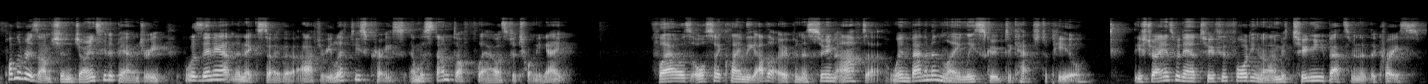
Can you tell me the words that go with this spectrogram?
Upon the resumption, Jones hit a boundary, but was then out in the next over after he left his crease and was stumped off Flowers for 28. Flowers also claimed the other opener soon after, when Bannerman lamely scooped a catch to Peel. The Australians were now 2 for 49 with two new batsmen at the crease.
